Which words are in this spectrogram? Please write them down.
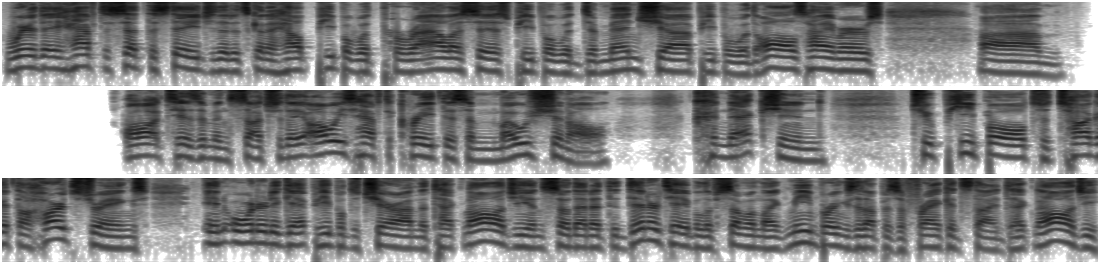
where they have to set the stage that it's going to help people with paralysis, people with dementia, people with Alzheimer's, um, autism, and such, they always have to create this emotional connection to people to tug at the heartstrings in order to get people to cheer on the technology. And so that at the dinner table, if someone like me brings it up as a Frankenstein technology,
